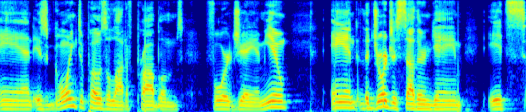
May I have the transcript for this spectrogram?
and is going to pose a lot of problems for JMU. And the Georgia Southern game, it's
